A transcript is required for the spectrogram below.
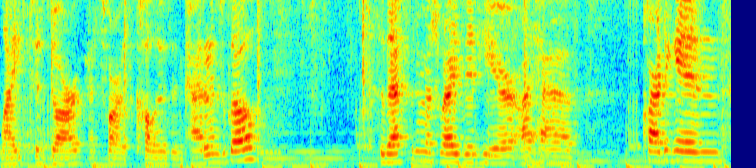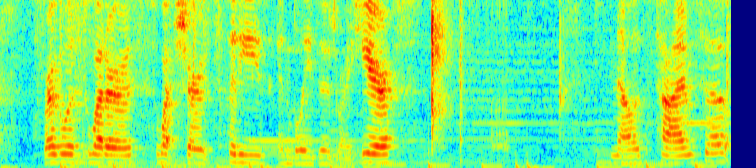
light to dark as far as colors and patterns go. So that's pretty much what I did here. I have cardigans, regular sweaters, sweatshirts, hoodies, and blazers right here. Now it's time to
